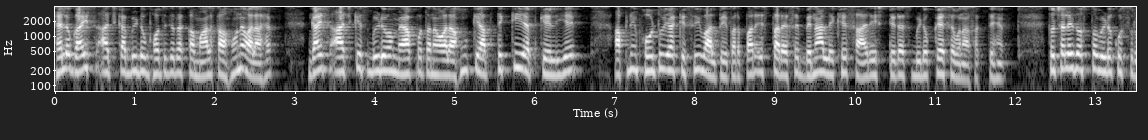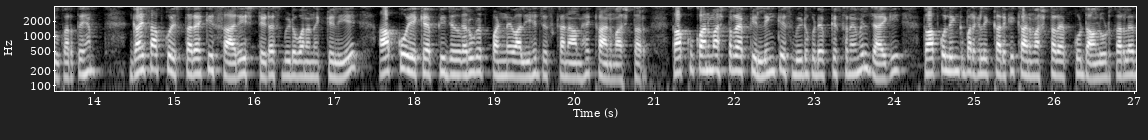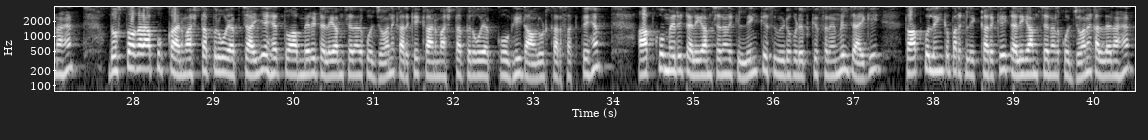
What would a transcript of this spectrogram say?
Hello guys आज का video बहुत ही ज़्यादा कमाल का होने वाला है। गाइस आज के इस वीडियो में मैं आपको बताने वाला हूँ कि आप टिक्की ऐप के लिए अपनी फ़ोटो या किसी वॉलपेपर पर इस तरह से बिना लिखे सारी स्टेटस वीडियो कैसे बना सकते हैं? तो चलिए दोस्तों वीडियो को शुरू करते हैं। गाइस आपको इस तरह की सारी स्टेटस वीडियो बनाने के लिए आपको एक ऐप की ज़रूरत पड़ने वाली है, जिसका नाम है कान मास्टर तो आपको कान मास्टर ऐप की लिंक इस वीडियो को डिस्क्रिप्शन में मिल जाएगी। तो आपको लिंक पर क्लिक करके कान मास्टर ऐप को डाउनलोड कर लेना है। दोस्तों, अगर आपको कान मास्टर प्रो ऐप चाहिए है तो आप मेरे टेलीग्राम चैनल को ज्वाइन करके कान मास्टर प्रो ऐप को भी डाउनलोड कर सकते हैं। आपको मेरे टेलीग्राम चैनल की लिंक इस वीडियो को डिस्क्रिप्शन में मिल जाएगी तो आपको लिंक पर क्लिक करके टेलीग्राम चैनल को ज्वाइन कर लेना है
